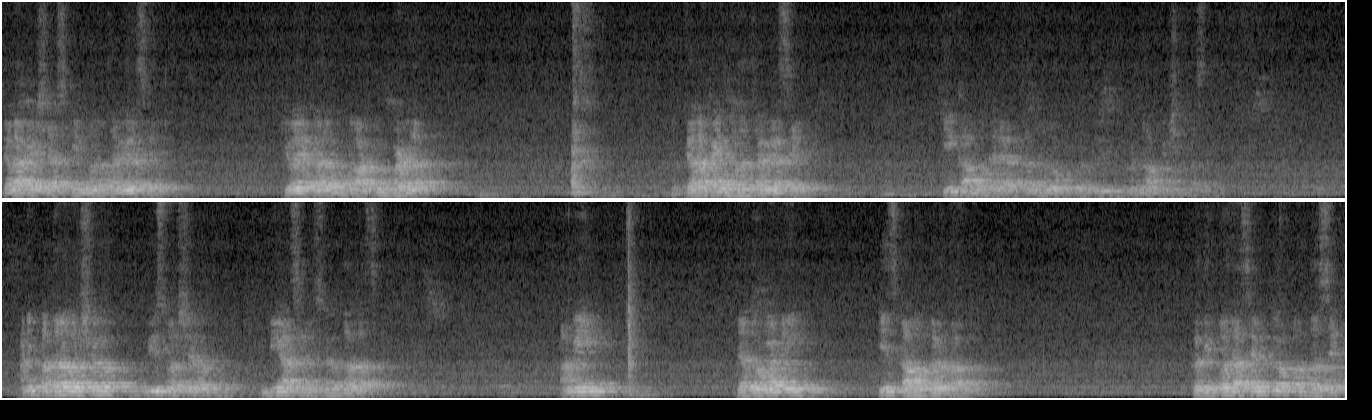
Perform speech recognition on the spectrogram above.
त्याला काही शासकीय मदत हवी असेल किंवा एखादा कुठं अडकून पडला तर त्याला काही मदत हवी असेल ही कामं खऱ्या अर्थानं लोकप्रतिनिधीकडून अपेक्षित असतात. आणि पंधरा वर्ष वीस वर्ष मी असेल शरद असेल आम्ही त्या दोघांनी हीच कामं करतात. कधी पद असेल किंवा पद नसेल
